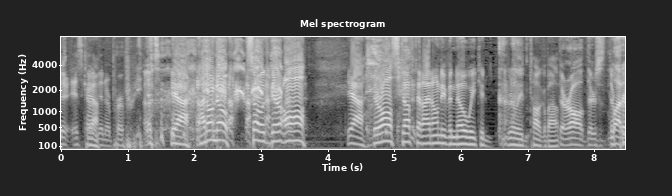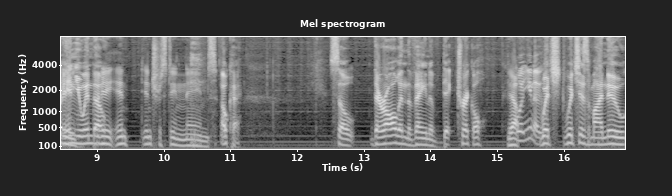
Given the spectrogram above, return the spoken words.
it's kind of Yeah. inappropriate. Yeah, I don't know. So they're all, yeah, they're all stuff that I don't even know we could really talk about. They're all, there's a They're lot pretty- of innuendo. pretty in, interesting names. Okay. So they're all in the vein of Dick Trickle, Yeah, well, you know, which which is my new,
